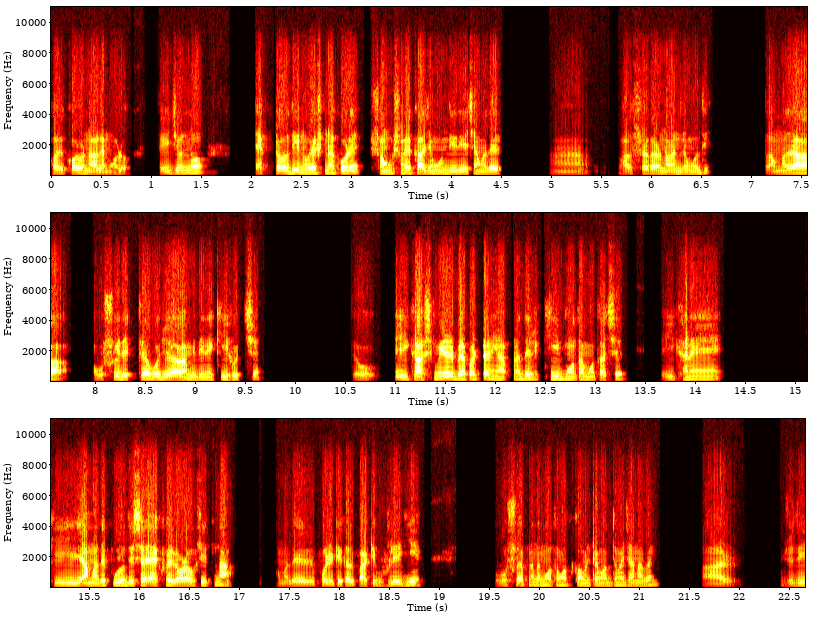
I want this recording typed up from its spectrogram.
হয় করো, নাহলে মরো। এই জন্য একটাও দিন ওয়েস্ট না করে সঙ্গে সঙ্গে কাজে মন দিয়ে দিয়েছে আমাদের ভারত সরকার নরেন্দ্র মোদী। তো আমরা অবশ্যই দেখতে পাবো যে আগামী দিনে কি হচ্ছে। তো এই কাশ্মীরের ব্যাপারটা নিয়ে আপনাদের কি মতামত আছে? এইখানে কি আমাদের পুরো দেশে এক হয়ে লড়া উচিত না? আমাদের পলিটিক্যাল পার্টি ভুলে গিয়ে? অবশ্যই আপনাদের মতামত কমেন্টের মাধ্যমে জানাবেন। আর যদি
